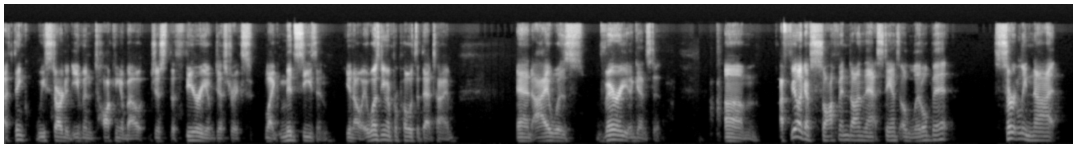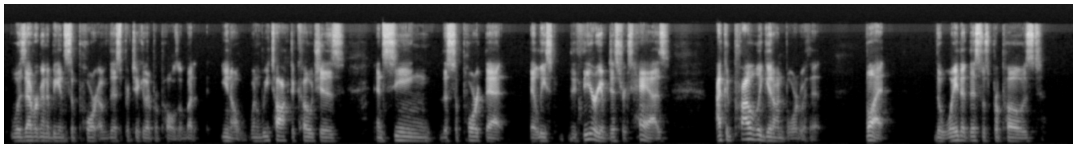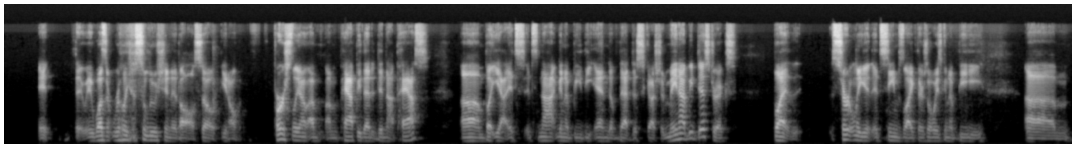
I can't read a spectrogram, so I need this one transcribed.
I think we started even talking about just the theory of districts like mid-season. You know, it wasn't even proposed at that time, and I was very against it. Um, I feel like I've softened on that stance a little bit. Certainly not was ever going to be in support of this particular proposal, but you know, when we talk to coaches and seeing the support that at least the theory of districts has, I could probably get on board with it. But the way that this was proposed, it it wasn't really a solution at all. So, you know, personally, I'm I'm happy that it did not pass. Um, but yeah, it's it's not going to be the end of that discussion. May not be districts, but certainly it, it seems like there's always going to be um,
